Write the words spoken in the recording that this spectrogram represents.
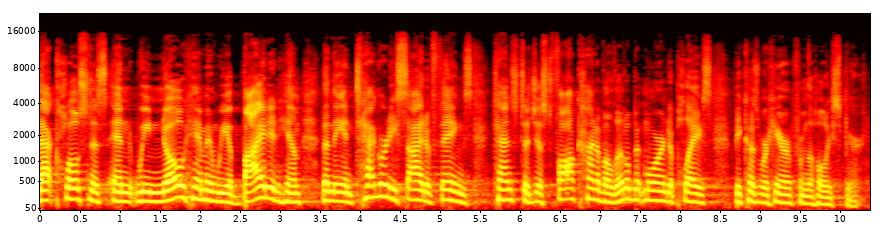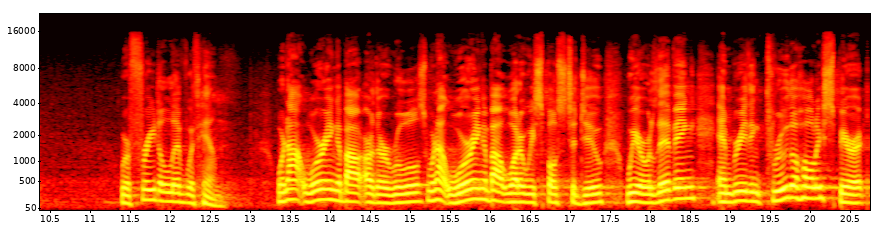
that closeness and we know Him and we abide in Him, then the integrity side of things tends to just fall kind of a little bit more into place because we're hearing from the Holy Spirit. We're free to live with Him. We're not worrying about are there rules. We're not worrying about what are we supposed to do. We are living and breathing through the Holy Spirit.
